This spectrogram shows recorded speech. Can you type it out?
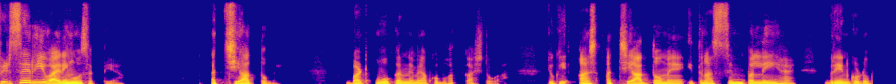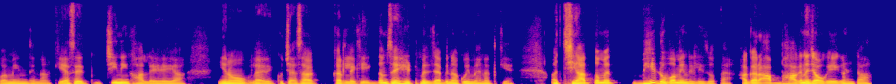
फिर से रीवायरिंग हो सकती है। अच्छी आदतों में। बट वो करने में आपको बहुत कष्ट होगा। क्योंकि अच्छी आदतों में इतना सिंपल नहीं है ब्रेन को डोपामीन देना कि ऐसे चीनी खा ले या यू नो लाइक कुछ ऐसा कर ले कि एकदम से हिट मिल जाए बिना कोई मेहनत किए। अच्छी आदतों में भी डोपामीन रिलीज़ होता है। अगर आप भागने जाओगे एक घंटा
